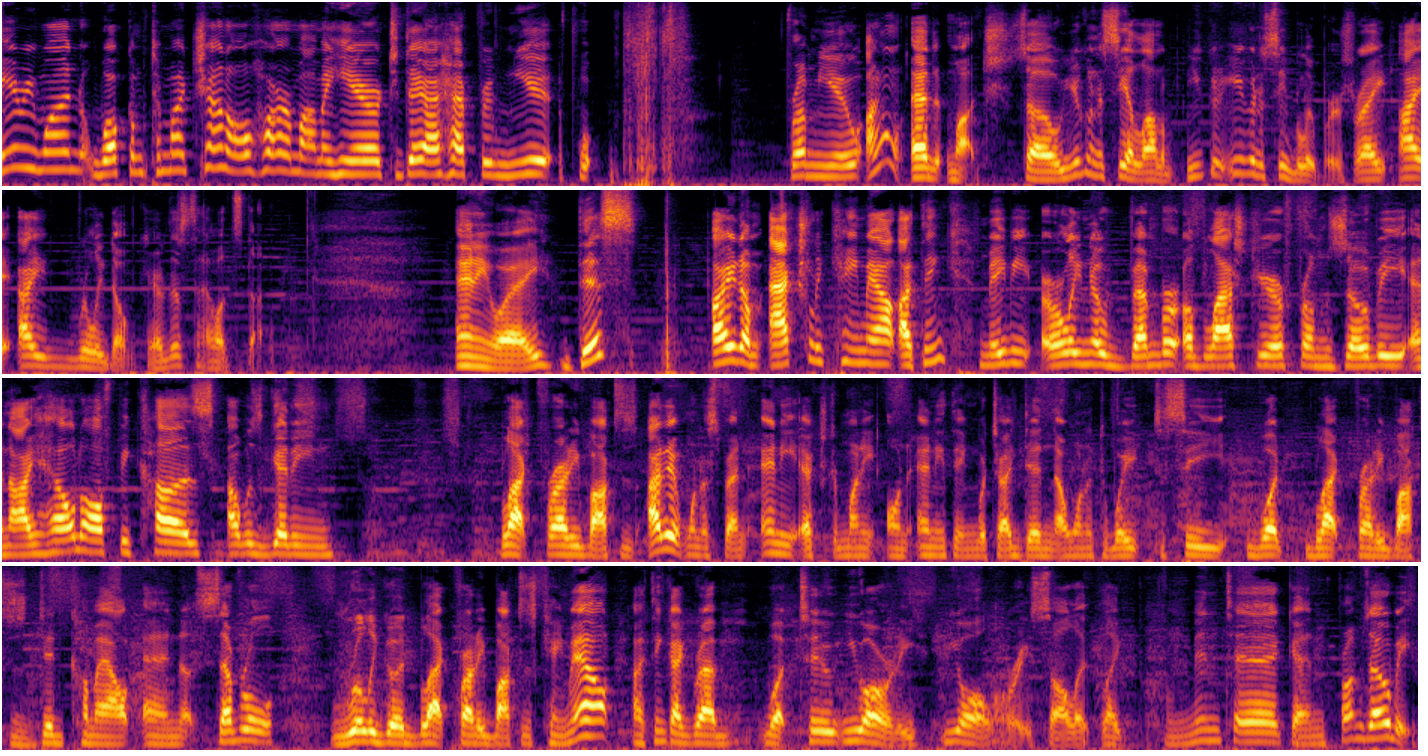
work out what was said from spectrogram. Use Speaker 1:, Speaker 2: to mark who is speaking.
Speaker 1: Hey everyone, welcome to my channel. Horror Momma here. Today I have from you from you. I don't edit much, so you're going to see a lot of you you're going to see bloopers, right? I I really don't care. This is how it's done. Anyway, this item actually came out I think maybe early November of last year from Zobie and I held off because I was getting Black Friday boxes. I didn't want to spend any extra money on anything, which I didn't. I wanted to wait to see what Black Friday boxes did come out, and several really good Black Friday boxes came out. I think I grabbed what two? You already, you all already saw it, like from Mintic and from Zobie.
